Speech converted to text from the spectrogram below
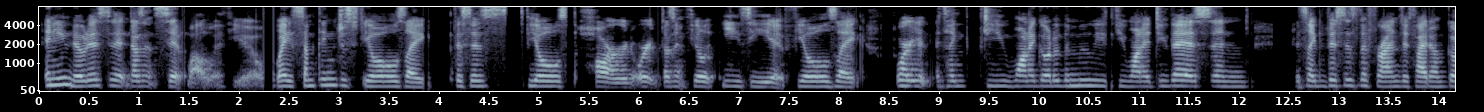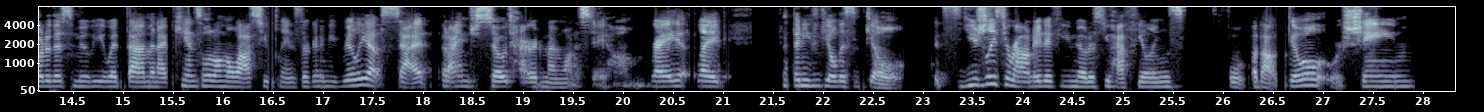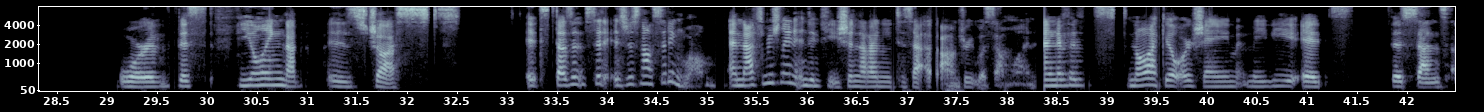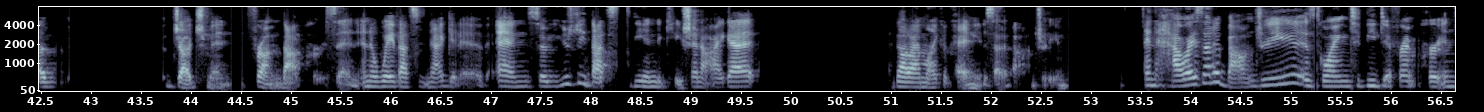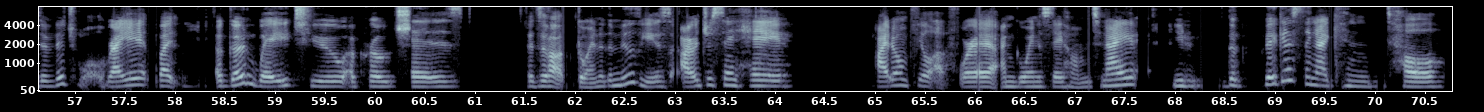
and you notice it doesn't sit well with you. Like something just feels like this is feels hard or it doesn't feel easy. It feels like or it's like do you want to go to the movies? Do you want to do this? And it's like this is the friend if i don't go to this movie with them and i've canceled on the last two plans they're going to be really upset but i'm just so tired and i want to stay home right like but then you feel this guilt it's usually surrounded if you notice you have feelings about guilt or shame or this feeling that is just it doesn't sit it's just not sitting well and that's usually an indication that i need to set a boundary with someone and if it's not guilt or shame maybe it's this sense of judgment from that person in a way that's negative. And so usually that's the indication I get that I'm like, okay, I need to set a boundary. And how I set a boundary is going to be different per individual, right? But a good way to approach is it's about going to the movies. I would just say, hey, I don't feel up for it. I'm going to stay home tonight. You the biggest thing I can tell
